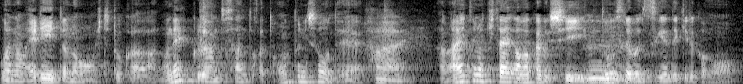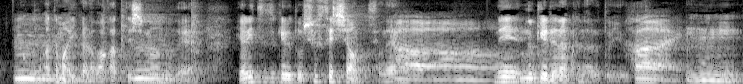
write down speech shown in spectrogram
僕あのエリートの人とかのねクライアントさんとかって本当にそうではい。あの相手の期待が分かるし、うん。どうすれば実現できるかも、頭いいから分かってしまうので、やり続けると出世しちゃうんですよね。で抜けれなくなるというか、はい。うん。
